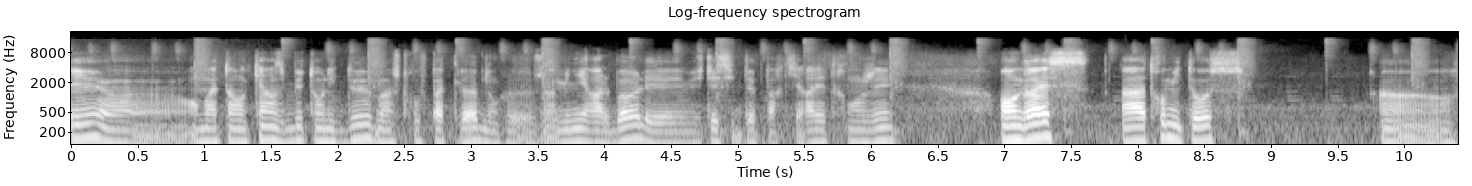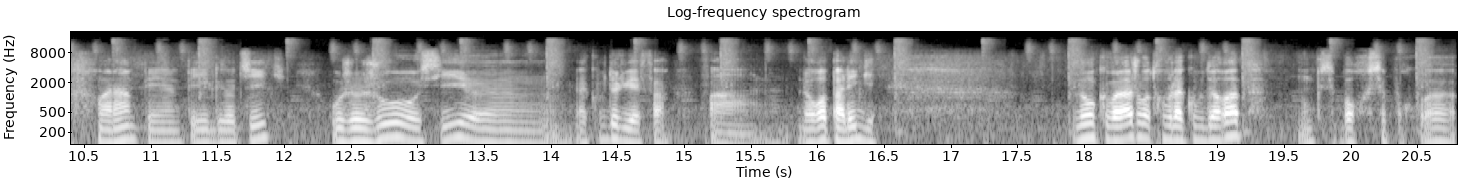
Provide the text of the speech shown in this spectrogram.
Et en m'attendant 15 buts en Ligue 2, ben, je trouve pas de club. Donc j'ai un mini ras-le-bol et je décide de partir à l'étranger. En Grèce, à Tromitos. voilà, un pays exotique où je joue aussi euh, la Coupe de l'UEFA, enfin l'Europa League. Donc voilà, je retrouve la Coupe d'Europe, donc c'est pour, pourquoi euh,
